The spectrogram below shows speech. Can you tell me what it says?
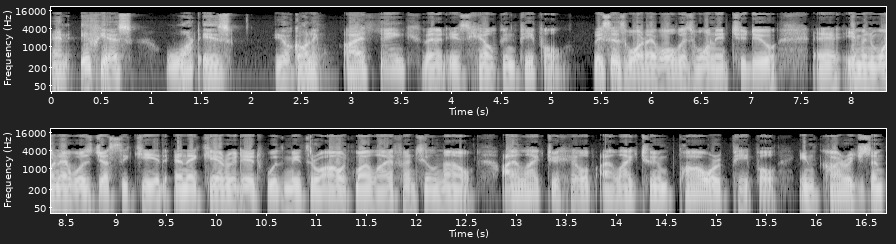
And if yes, what is your calling? I think that is helping people. This is what I've always wanted to do, uh, even when I was just a kid, and I carried it with me throughout my life until now. I like to help, I like to empower people, encourage them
